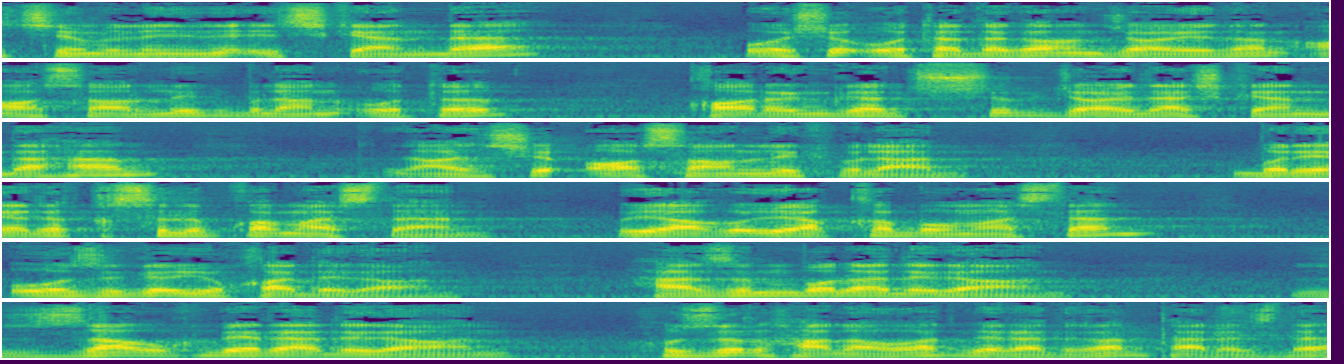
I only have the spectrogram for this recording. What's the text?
ichimlikni ichganda o'sha o'tadigan joyidan osonlik bilan o'tib qoringa tushib joylashganda ham shu osonlik bilan bir yeri qisilib qolmasdan u yog'i u yoqqa bo'lmasdan o'ziga yuqadigan hazm bo'ladigan zavq beradigan huzur halovat beradigan tarzda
